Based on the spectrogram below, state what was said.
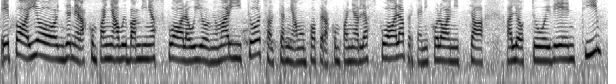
E poi io in genere accompagnavo i bambini a scuola o io e mio marito, ci alterniamo un po' per accompagnarli a scuola perché Nicolò inizia alle 8.20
